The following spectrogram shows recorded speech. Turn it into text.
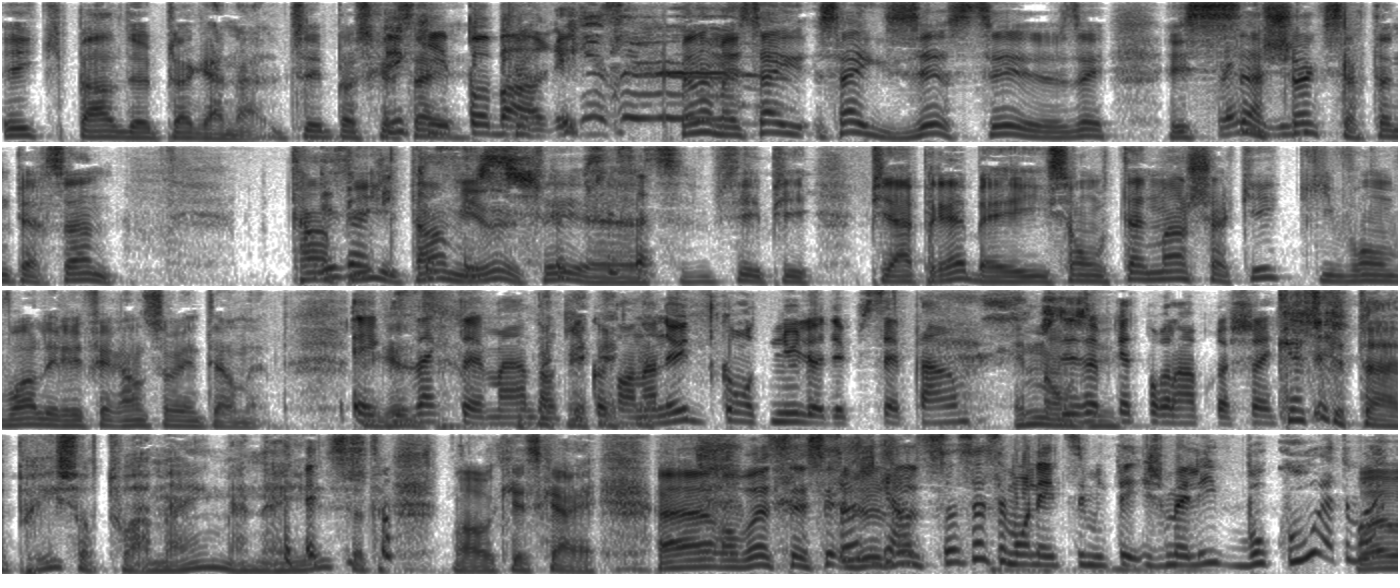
et qui parle de plug anal, tu sais, parce que Et ça. qui est pas barré. Non, non, mais ça, ça existe, tu sais. Et si Ben ça choque certaines personnes, tant Désolé, pis, tant mieux, tu euh, puis, puis après, ben ils sont tellement choqués qu'ils vont voir les références sur Internet. Exactement. Donc, écoute, on en a eu du contenu là, depuis septembre. Eh, Je suis déjà prête pour l'an prochain. Qu'est-ce que tu as appris sur toi-même, Anaïs? bon, OK, c'est correct. Euh, on va se laisser. Ça, je je- garde ça, ça c'est mon intimité. Je me livre beaucoup à toi. Ouais, ouais,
